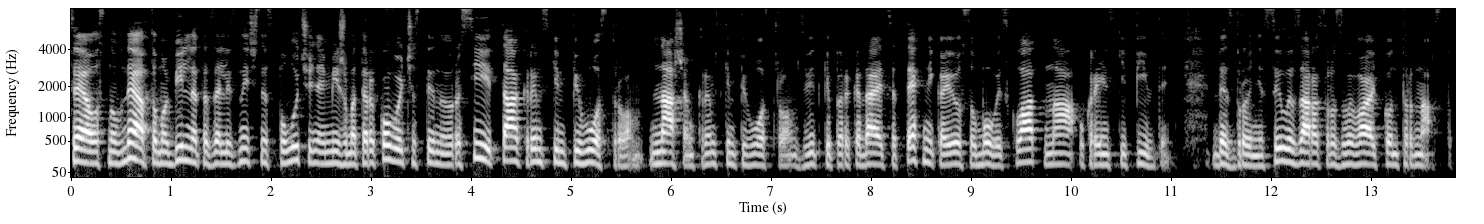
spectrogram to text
Це основне автомобільне та залізничне сполучення між материковою частиною Росії та Кримським півостровом, нашим Кримським півостровом, звідки перекидається техніка і особовий склад на український південь, де збройні сили зараз розвивають контрнаступ.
